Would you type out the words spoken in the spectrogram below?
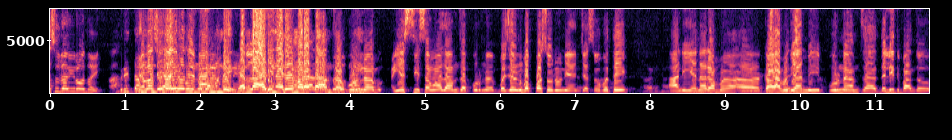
सुद्धा विरोध आहे. मुंडे मराठा आमचा पूर्ण एस सी समाज आमचा पूर्ण बजरंग बाप्पा सोनवणे यांच्या सोबत आहे. आणि येणाऱ्या म- अं, काळामध्ये आम्ही पूर्ण आमचा दलित बांधव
